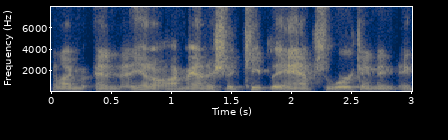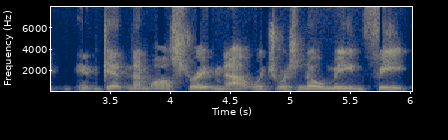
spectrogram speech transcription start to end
and I'm and you know I managed to keep the amps working and, and, and getting them all straightened out, which was no mean feat.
